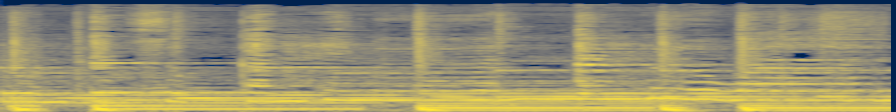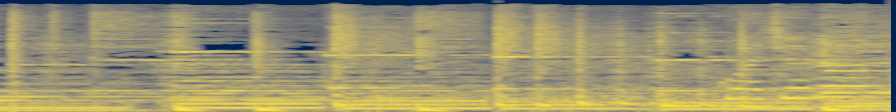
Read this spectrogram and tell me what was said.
รวมทุกสุขกันให้เหมือนเมื่อวาน กว่าจะรัก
